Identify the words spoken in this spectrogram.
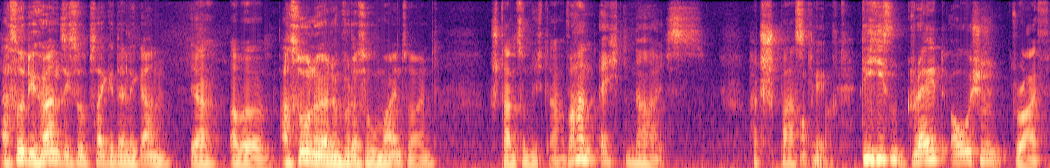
Ach so, die hören sich so psychedelic an. Ja, aber Ach so, naja, dann würde das so gemeint sein. Stand so nicht da. Waren echt nice. Hat Spaß Okay. gemacht. Die hießen Great Ocean Drive.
